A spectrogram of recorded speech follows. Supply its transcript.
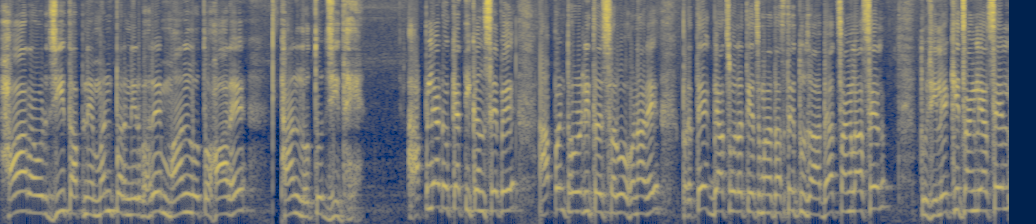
हार और जीत अपने मन पर निर्भर है मान लो तो हार है ठान लो तो जीत है। आपल्या डोक्यात ती कन्सेप्ट आहे. आपण ठरवली तर सर्व होणार आहे. प्रत्येक बॅचवाला तेच म्हणत असते तुझा अभ्यास चांगला असेल तुझी लेखी चांगली असेल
